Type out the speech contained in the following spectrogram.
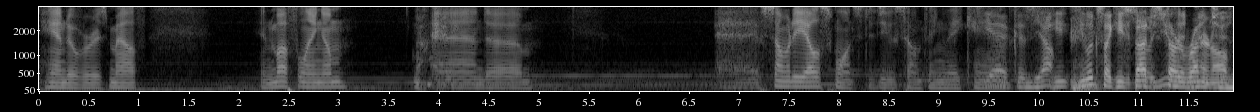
hand over his mouth and muffling him. And um, if somebody else wants to do something, they can. Yeah, because Yeah. he, he looks like he's So about to start had running off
